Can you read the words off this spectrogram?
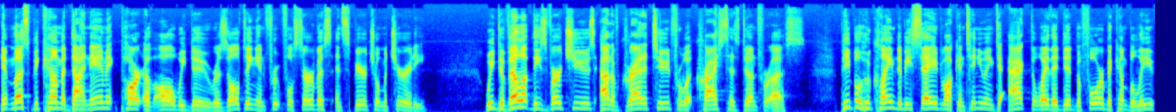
It must become a dynamic part of all we do resulting in fruitful service and spiritual maturity we develop these virtues out of gratitude for what Christ has done for us. People who claim to be saved while continuing to act the way they did before become believe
